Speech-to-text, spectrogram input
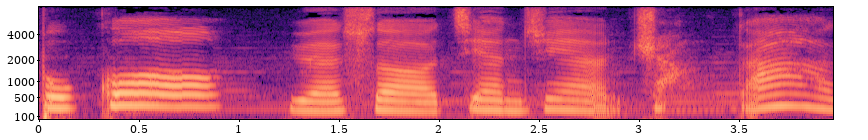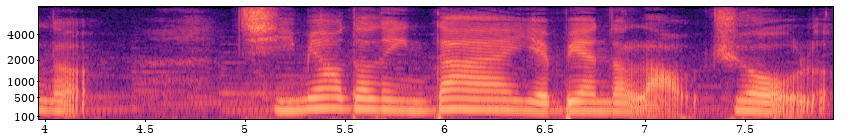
不过，约瑟渐渐长大了，奇妙的领带也变得老旧了。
